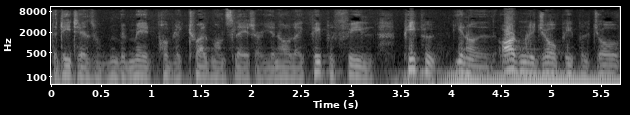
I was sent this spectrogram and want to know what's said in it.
the details would be made public 12 months later. You know, like people feel, people, you know, ordinary Joe people, Joe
